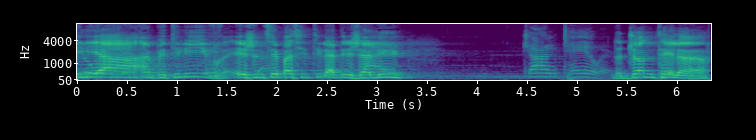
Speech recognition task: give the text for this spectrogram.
Il y a un petit livre, et je ne sais pas si tu l'as déjà lu, de John Taylor,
